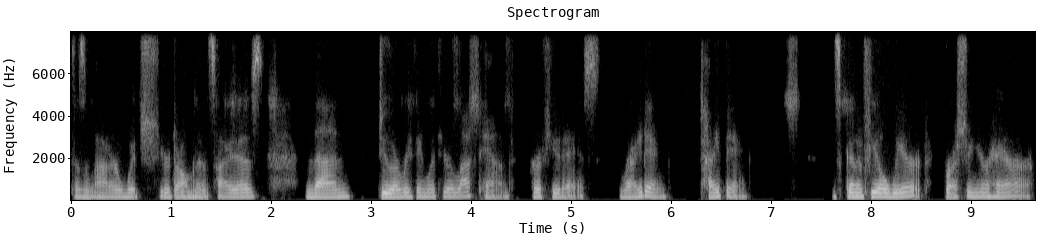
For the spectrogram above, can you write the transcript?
doesn't matter which your dominant side is, then do everything with your left hand for a few days, writing, typing. It's going to feel weird, brushing your hair,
